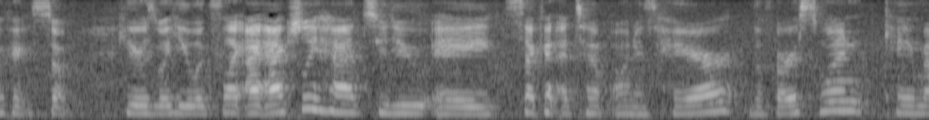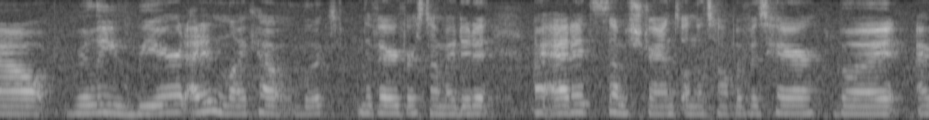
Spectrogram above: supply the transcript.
Okay, so here's what he looks like. I actually had to do a second attempt on his hair. The first one came out really weird. I didn't like how it looked the very first time I did it. I added some strands on the top of his hair, but I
